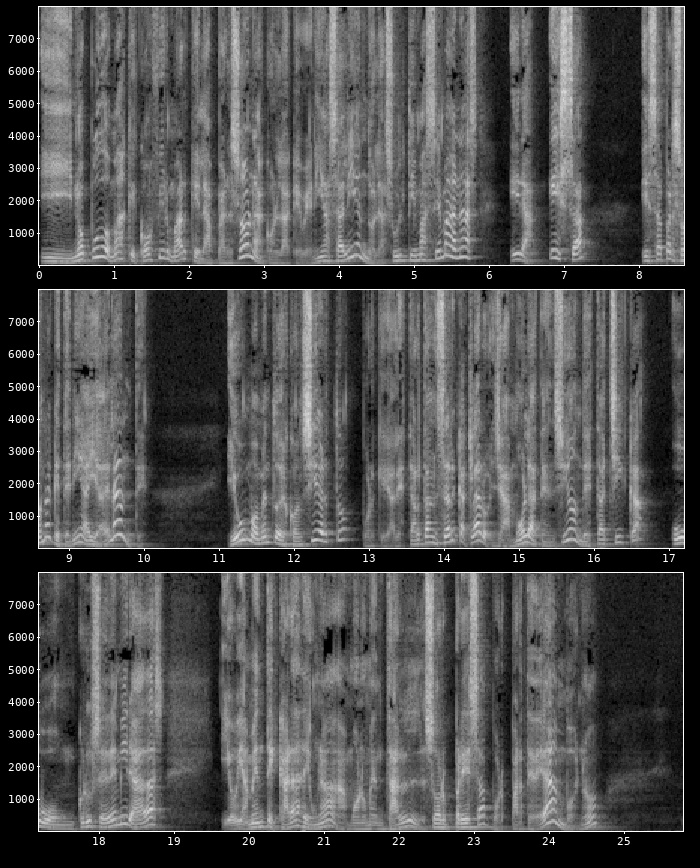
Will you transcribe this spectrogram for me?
y no pudo más que confirmar que la persona con la que venía saliendo las últimas semanas era esa, esa persona que tenía ahí adelante. Y hubo un momento de desconcierto, porque al estar tan cerca, claro, llamó la atención de esta chica, hubo un cruce de miradas y obviamente caras de una monumental sorpresa por parte de ambos, ¿no?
